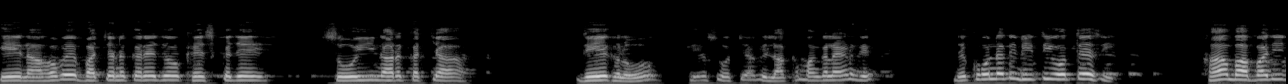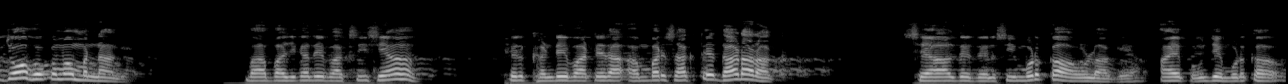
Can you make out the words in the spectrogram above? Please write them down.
ਇਹ ਨਾ ਹੋਵੇ ਬਚਨ ਕਰੇ ਜੋ ਖਿਸਕ ਜੇ ਸੋਈ ਨਰ ਕੱਚਾ। ਦੇਖ ਲਓ। ਫਿਰ ਸੋਚਿਆ ਵੀ ਲੱਖ ਮੰਗ ਲੈਣਗੇ। ਦੇਖੋ, ਉਹਨਾਂ ਦੀ ਨੀਤੀ ਉੱਤੇ ਸੀ। ਹਾਂ, ਬਾਬਾ ਜੀ, ਜੋ ਹੁਕਮ ਆ ਮੰਨਾਂਗੇ। ਬਾਬਾ ਜੀ ਕਹਿੰਦੇ, ਬਖਸ਼ੀ ਸਿਆ, ਫਿਰ ਖੰਡੇ ਬਾਟੇ ਦਾ ਅੰਬਰ ਸਖ ਤੇ ਦਾੜਾ ਰੱਖ। ਸਿਆਲ ਦੇ ਦਿਨ ਸੀ, ਮੁੜਕਾ ਆਉਣ ਲੱਗ ਗਿਆ। ਐ ਪੂੰਝੇ ਮੁੜਕਾ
